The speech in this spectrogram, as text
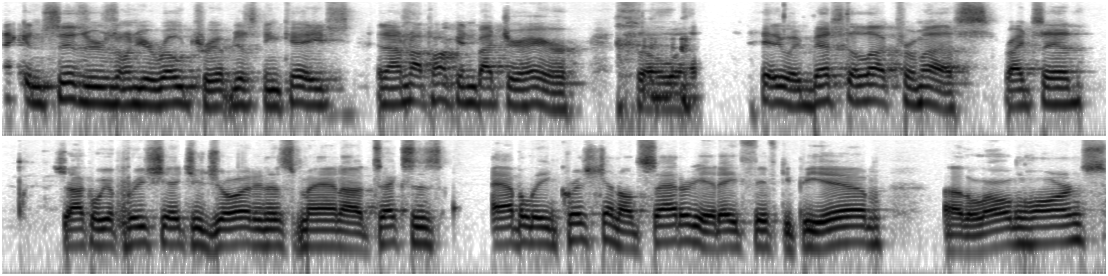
taken scissors on your road trip just in case. And I'm not talking about your hair. So, uh, anyway, best of luck from us. Right, Sid? Shaka, we appreciate you joining us, man. Uh, Texas Abilene Christian on Saturday at 8.50 p.m. Uh, the Longhorns,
